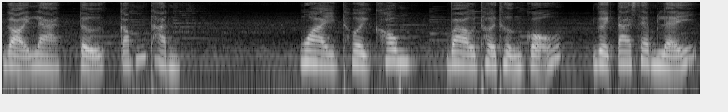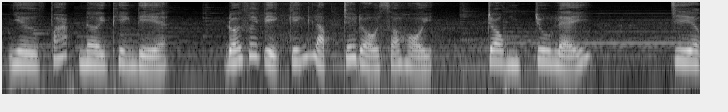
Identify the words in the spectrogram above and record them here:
gọi là tử cấm thành. Ngoài thời không, vào thời thượng cổ, người ta xem lễ như pháp nơi thiên địa. Đối với việc kiến lập chế độ xã hội, trong chu lễ, chia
